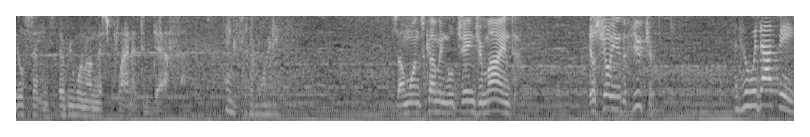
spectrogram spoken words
you'll sentence everyone on this planet to death. Thanks for the warning. Someone's coming will change your mind. He'll show you the future. And who would that be?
